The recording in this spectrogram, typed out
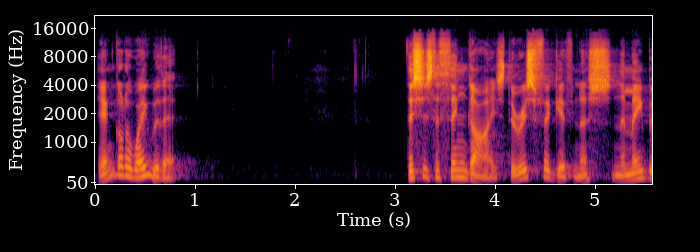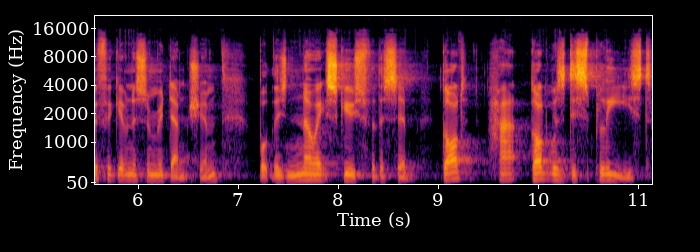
He hadn't got away with it. This is the thing, guys. There is forgiveness, and there may be forgiveness and redemption, but there's no excuse for the sin. God, ha- God was displeased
